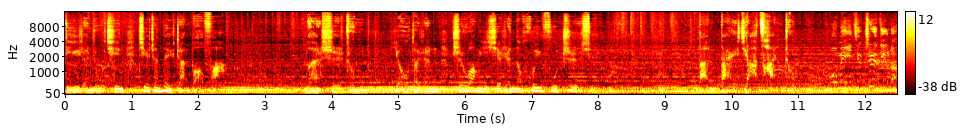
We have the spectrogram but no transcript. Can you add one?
敌人入侵，接着内战爆发。乱世中，有的人指望一些人能恢复秩序，但代价惨重。我们已经制定了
